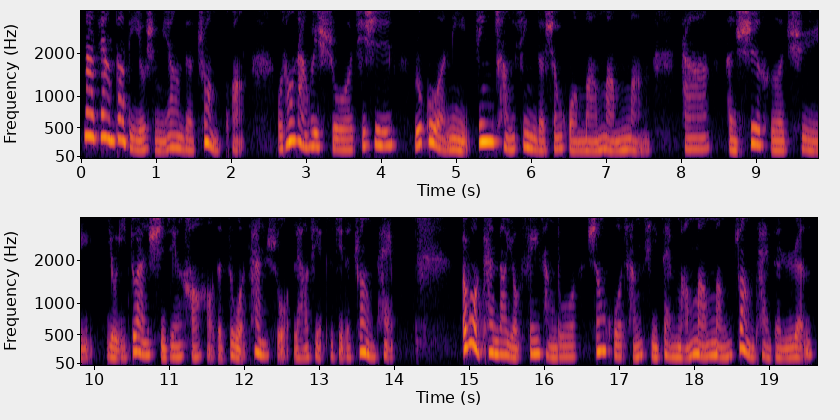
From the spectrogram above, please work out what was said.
那这样到底有什么样的状况？我通常会说，其实如果你经常性的生活忙忙忙，它很适合去有一段时间好好的自我探索，了解自己的状态。而我看到有非常多生活长期在忙忙忙状态的人。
